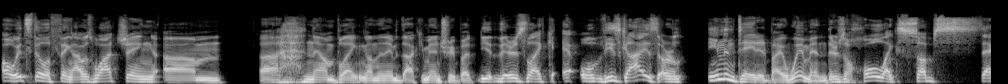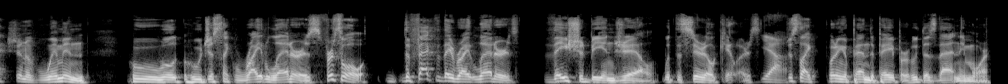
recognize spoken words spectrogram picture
Oh, it's still a thing. I was watching. Um, uh, now I'm blanking on the name of the documentary, but there's like, eh, well, these guys are inundated by women. There's a whole like subsection of women who will who just like write letters. First of all, the fact that they write letters, they should be in jail with the serial killers. Yeah, just like putting a pen to paper. Who does that anymore?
